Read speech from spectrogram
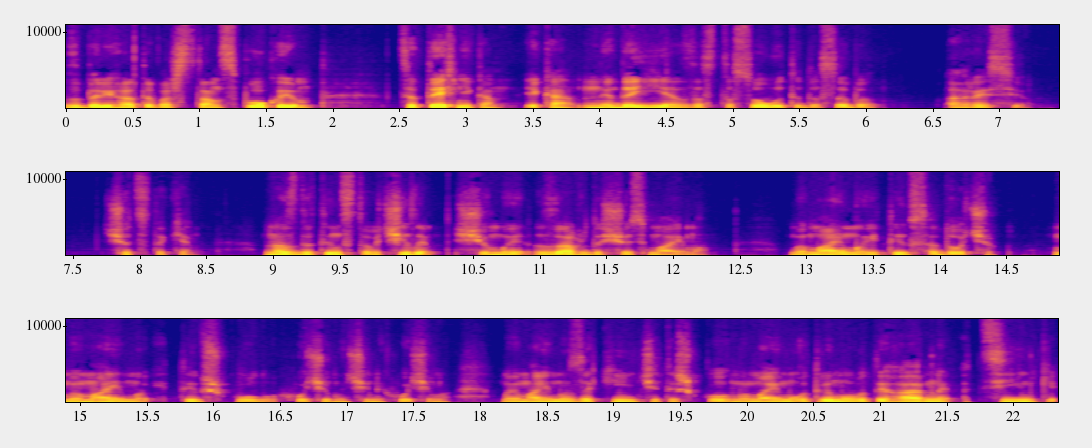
зберігати ваш стан спокою, це техніка, яка не дає застосовувати до себе агресію. Що це таке? Нас з дитинства вчили, що ми завжди щось маємо. Ми маємо йти в садочок, ми маємо йти в школу, хочемо чи не хочемо. Ми маємо закінчити школу, ми маємо отримувати гарні оцінки,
